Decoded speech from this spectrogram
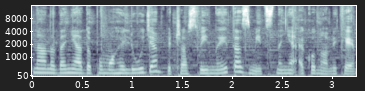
на надання допомоги людям під час війни та зміцнення економіки.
